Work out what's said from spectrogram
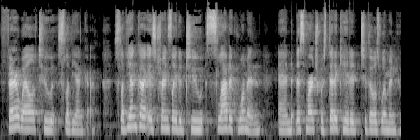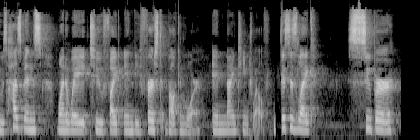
Farewell to Slavyanka. Slavyanka is translated to Slavic woman, and this march was dedicated to those women whose husbands went away to fight in the First Balkan War in 1912. This is like super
